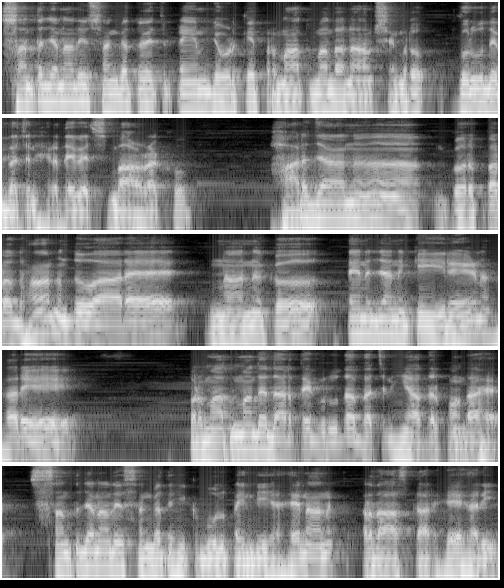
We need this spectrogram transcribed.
ਸੰਤ ਜਨਾਂ ਦੀ ਸੰਗਤ ਵਿੱਚ ਪ੍ਰੇਮ ਜੋੜ ਕੇ ਪ੍ਰਮਾਤਮਾ ਦਾ ਨਾਮ ਸਿਮਰੋ, ਗੁਰੂ ਦੇ ਬਚਨ ਹਿਰਦੇ ਵਿੱਚ ਸੰਭਾਲ ਰੱਖੋ। ਹਰ ਜਨ ਗੁਰ ਪ੍ਰਧਾਨ ਦੁਆਰੈ, ਨਾਨਕ ਤਿੰਨ ਜਨ ਕੀ ਰੇਣ ਹਰੇ। ਪਰਮਾਤਮਾ ਦੇ ਦਰ ਤੇ ਗੁਰੂ ਦਾ ਬਚਨ ਹੀ ਆਦਰ ਪਾਉਂਦਾ ਹੈ। ਸੰਤ ਜਨਾਂ ਦੀ ਸੰਗਤ ਹੀ ਕਬੂਲ ਪੈਂਦੀ ਹੈ। ਹੈ ਨਾਨਕ, ਅਰਦਾਸ ਕਰ। ਹੈ ਹਰੀ,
